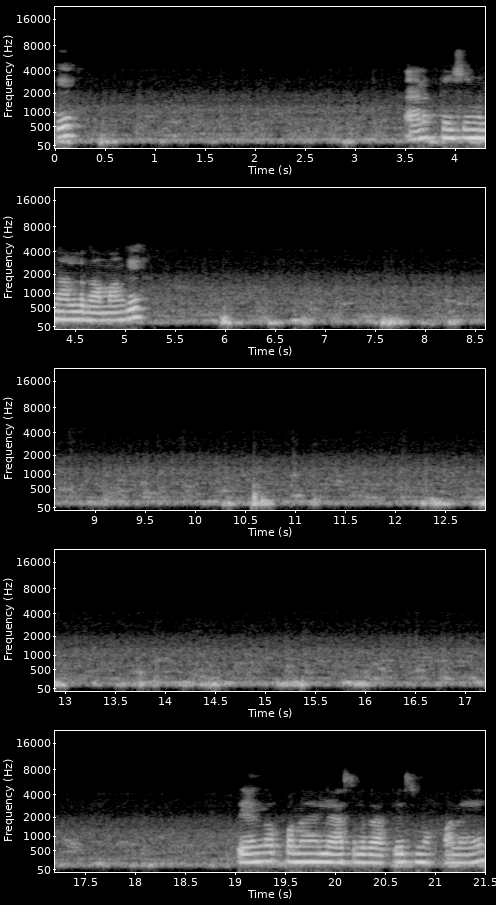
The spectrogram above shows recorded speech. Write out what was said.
ਕੇ ਐਨ ਫਿਨਿਸ਼ਿੰਗ ਨਾਲ ਲਗਾਵਾਂਗੇ। ਤੇ ਇਹਨੂੰ ਆਪਾਂ ਨੇ ਲੈਸ ਲਗਾ ਕੇ ਇਸ ਨੂੰ ਆਪਾਂ ਨੇ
